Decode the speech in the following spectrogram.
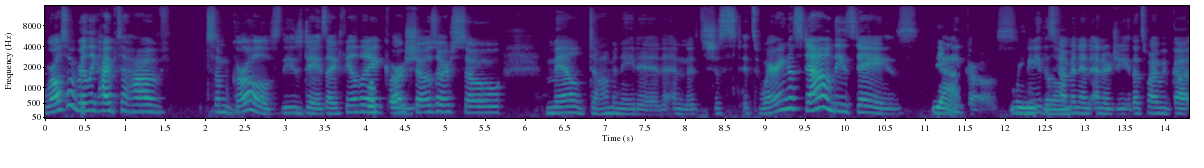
We're also really hyped to have some girls these days. I feel like our shows are so male dominated and it's just it's wearing us down these days. Yeah. We need girls. We We need need, this feminine energy. That's why we've got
